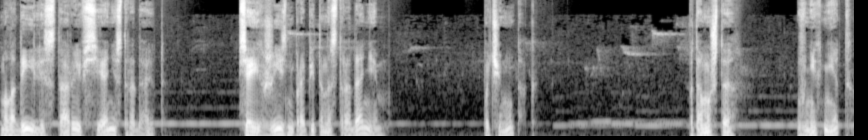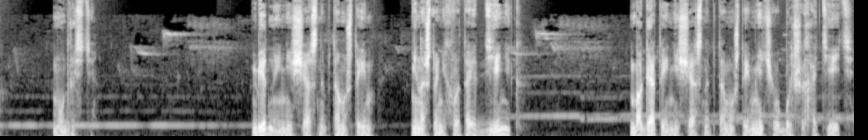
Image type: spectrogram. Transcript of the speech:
молодые или старые, все они страдают. Вся их жизнь пропитана страданием. Почему так? Потому что в них нет мудрости. Бедные несчастны, потому что им ни на что не хватает денег. Богатые несчастны, потому что им нечего больше хотеть.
